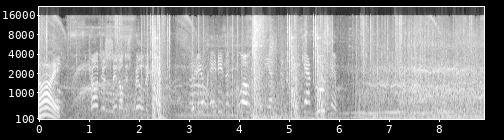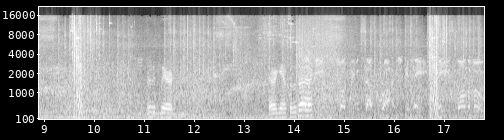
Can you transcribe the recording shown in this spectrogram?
Die. We can't just sit on this building. The real Hades is close, Gideon. We can't lose him. Let me clear it. Got again for the back. Truck leaving south garage. It's Hades. Hades is on the move.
